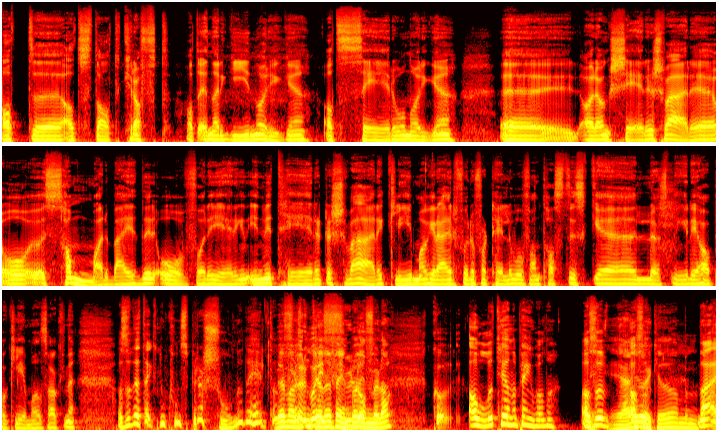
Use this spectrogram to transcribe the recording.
at, eh, at Statkraft, at Energi Norge, at Zero Norge eh, arrangerer svære og samarbeider overfor regjeringen, inviterer til svære klimagreier for å fortelle hvor fantastiske eh, løsninger de har på klimasakene. Altså Dette er ikke noen konspirasjon i det hele tatt. Hvem er det som tjener penger på da? Alle tjener penger på det. Altså, Jeg altså, gjør ikke det, men Nei,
